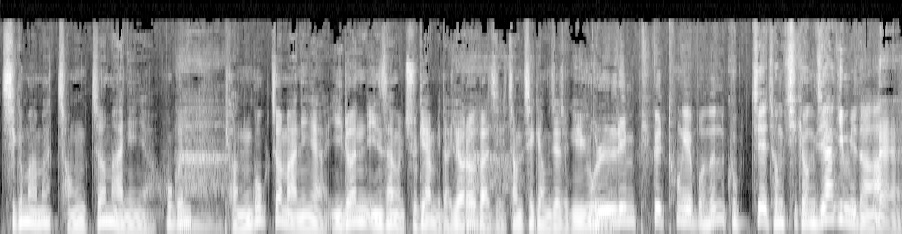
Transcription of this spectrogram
지금 아마 정점 아니냐 혹은 아. 변곡점 아니냐 이런 인상을 주게 합니다 여러 가지 정치 경제적 이유 올림픽을 통해 보는 국제 정치 경제학입니다. 네.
